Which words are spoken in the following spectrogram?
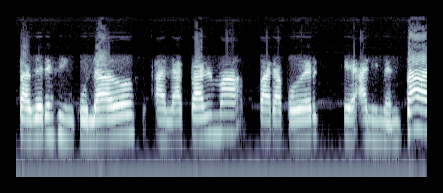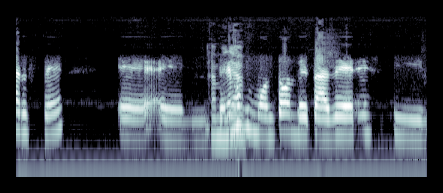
talleres vinculados a la calma para poder eh, alimentarse. Eh, ah, tenemos un montón de talleres y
